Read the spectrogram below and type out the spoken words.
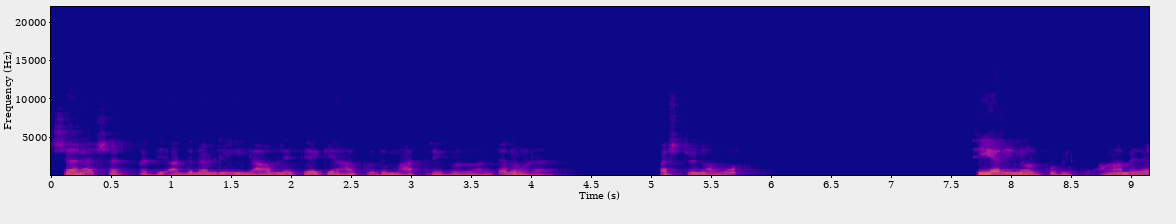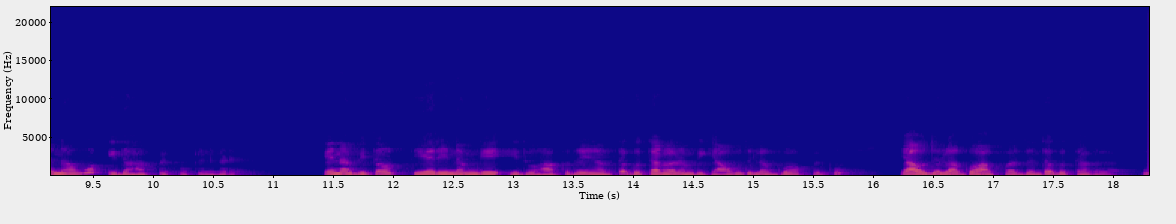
ಶರ ಷಟ್ಪದಿ ಅದರಲ್ಲಿ ಯಾವ ರೀತಿಯಾಗಿ ಹಾಕೋದು ಮಾತ್ರೆಗಳು ಅಂತ ನೋಡೋಣ. ಫಸ್ಟು ನಾವು ಥಿಯರಿ ನೋಡ್ಕೋಬೇಕು. ಆಮೇಲೆ ನಾವು ಇದು ಹಾಕಬೇಕು ಕೆಳಗಡೆ. ಏನೋ ವಿತೌಟ್ ಥಿಯರಿ ನಮಗೆ ಇದು ಹಾಕಿದ್ರೆ ಏನಾಗುತ್ತೆ? ಗೊತ್ತಾಗಲ್ಲ ನಮಗೆ ಯಾವುದು ಲಘು ಹಾಕಬೇಕು, ಯಾವುದು ಲಘು ಹಾಕ್ಬಾರ್ದು ಅಂತ ಗೊತ್ತಾಗಲ್ಲ. ಸೊ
